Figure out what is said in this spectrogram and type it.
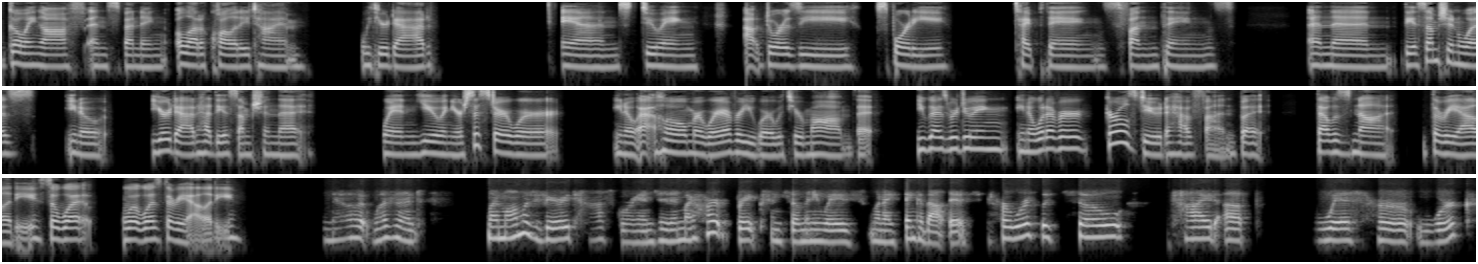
going off and spending a lot of quality time with your dad and doing outdoorsy, sporty type things, fun things. And then the assumption was, you know, your dad had the assumption that when you and your sister were you know, at home or wherever you were with your mom that you guys were doing, you know, whatever girls do to have fun, but that was not the reality. So what what was the reality? No, it wasn't. My mom was very task oriented and my heart breaks in so many ways when I think about this. Her worth was so tied up with her work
